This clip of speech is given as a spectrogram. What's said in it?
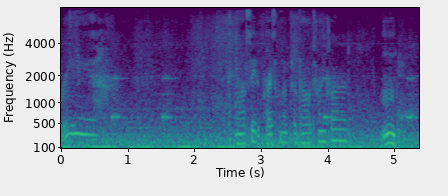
Can y'all see the price went up to $1.25? Mm.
